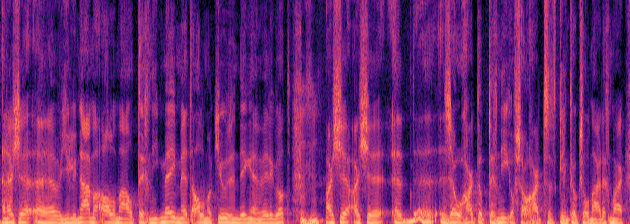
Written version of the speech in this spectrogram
En als je, eh, jullie namen allemaal techniek mee met allemaal cues en dingen en weet ik wat. Als je, als je eh, eh, zo hard op techniek, of zo hard, dat klinkt ook zo onaardig, maar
